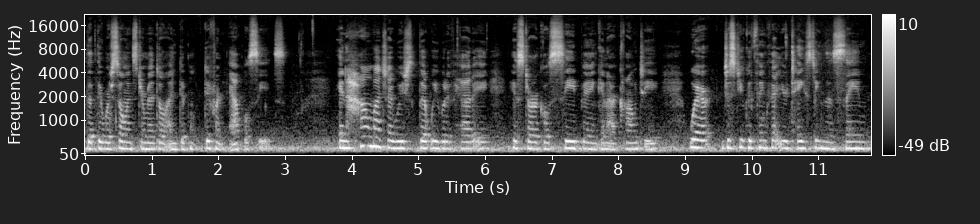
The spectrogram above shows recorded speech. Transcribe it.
that they were so instrumental in dip- different apple seeds. And how much I wish that we would have had a historical seed bank in our county where just you could think that you're tasting the same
